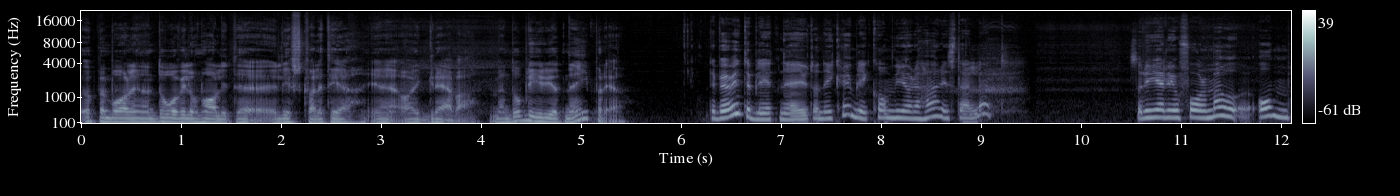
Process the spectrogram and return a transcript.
uppenbarligen då vill hon ha lite livskvalitet eh, och gräva. Men då blir det ju ett nej på det. Det behöver inte bli ett nej utan det kan ju bli kom vi gör det här istället. Så det gäller ju att forma om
